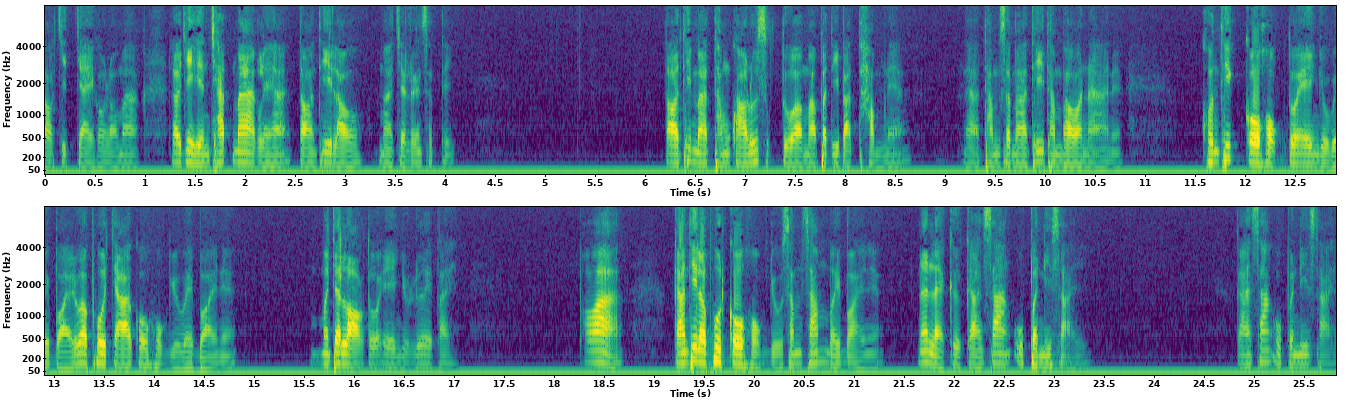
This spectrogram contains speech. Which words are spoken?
ต่อจิตใจของเรามาก เราจะเห็นชัดมากเลยฮะตอนที่เรามาเจริญสติ ตอนที่มาทำความรู้สึกตัวมาปฏิบัติธรรมเนี่ยนะทำสมาธิทำภาวนาเนี่ย คนที่โกหกตัวเองอยู่บ่อยๆหรือว่าพูดจาโกหกอยู่บ่อยๆเนี่ย มันจะหลอกตัวเองอยู่เรื่อยไป เพราะว่าการที่เราพูดโกหกอยู่ซ้ำๆบ่อย ๆ เนี่ย นั่นแหละคือการสร้างอุปนิสัย การสร้างอุปนิสัย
